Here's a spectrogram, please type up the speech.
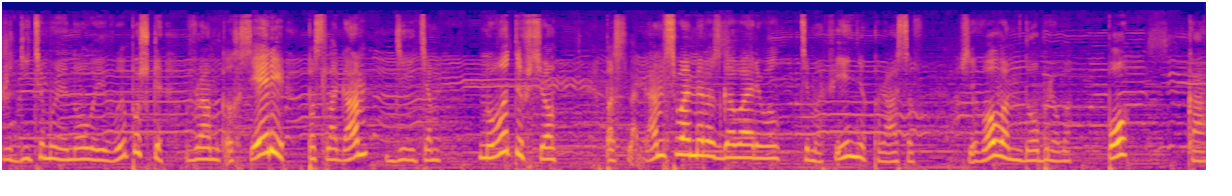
ждите мои новые выпуски в рамках серии «По слогам детям». Ну вот и все. По слогам с вами разговаривал Тимофей Некрасов. Всего вам доброго. Пока.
